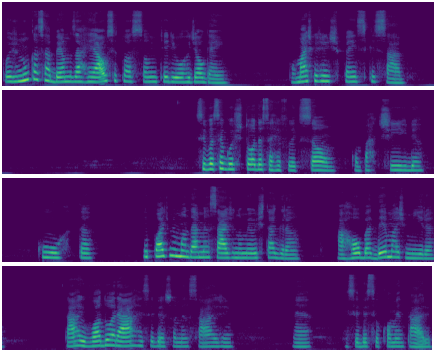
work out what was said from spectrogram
pois nunca sabemos a real situação interior de alguém por mais que a gente pense que sabe. Se você gostou dessa reflexão, compartilha, curta e pode me mandar mensagem no meu Instagram, arroba demasmira, tá? Eu vou adorar receber a sua mensagem, né? Receber seu comentário.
